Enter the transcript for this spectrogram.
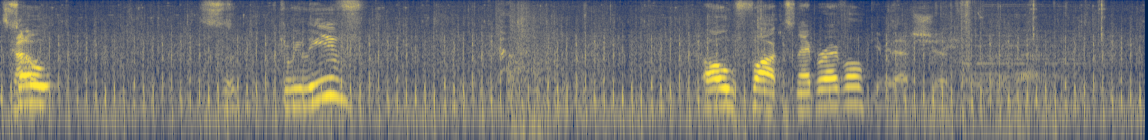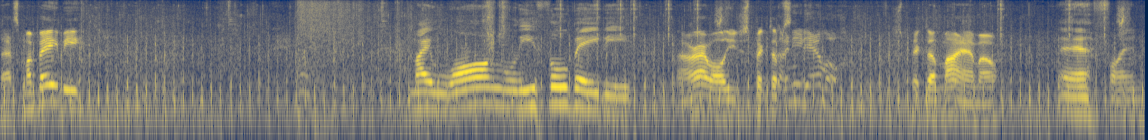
It's So, kinda- so, can we leave? Oh, fuck. Sniper rifle? give me that shit. That's my baby. My long, lethal baby. All right, well, you just picked up I need ammo. just picked up my ammo. Eh, fine.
